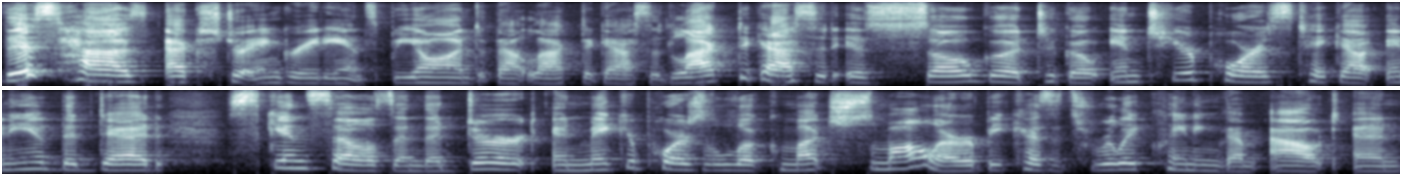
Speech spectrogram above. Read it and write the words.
this has extra ingredients beyond that lactic acid. Lactic acid is so good to go into your pores take out any of the dead skin cells and the dirt and make your pores look much smaller because it's really cleaning them out. And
